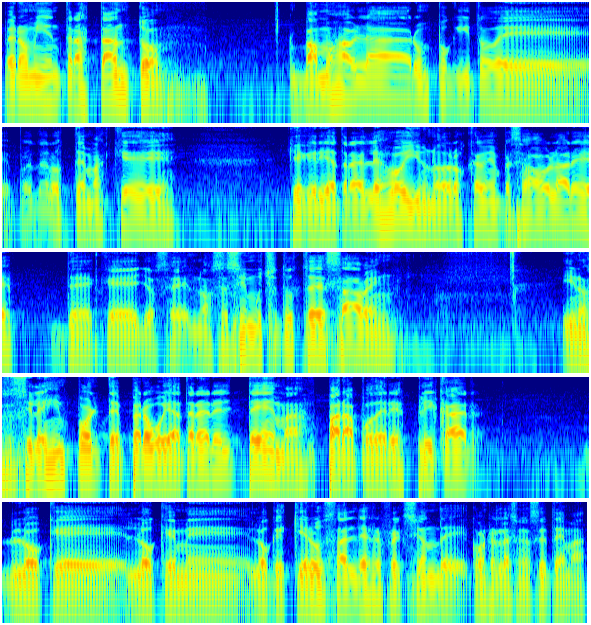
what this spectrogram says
Pero mientras tanto, vamos a hablar un poquito de, pues, de los temas que, que quería traerles hoy. Uno de los que había empezado a hablar es de que yo sé, no sé si muchos de ustedes saben y no sé si les importe, pero voy a traer el tema para poder explicar lo que, lo que me, lo que quiero usar de reflexión de, con relación a ese tema.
